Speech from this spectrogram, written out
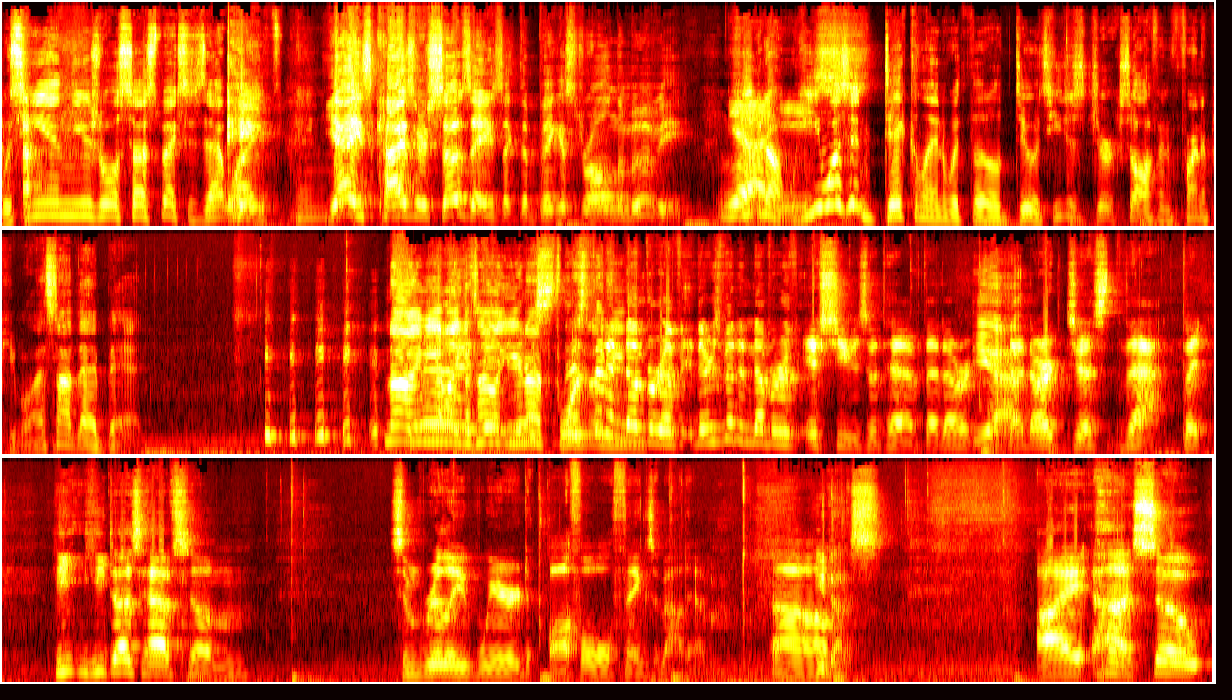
Was he in The Usual Suspects? Is that why? It's painting? yeah, he's Keyser Soze. He's like the biggest role in the movie. Yeah, no, he wasn't dickling with little dudes. He just jerks off in front of people. That's not that bad. No, I mean like it's not like you're not forced. There's been I a mean, number of there's been a number of issues with him that aren't Yeah. that aren't just that, but he he does have some some really weird, awful things about him. Um, He does. I uh, so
